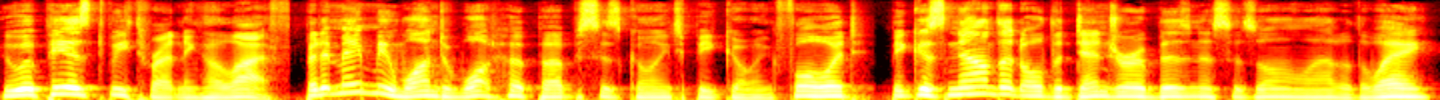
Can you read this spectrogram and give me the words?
who appears to be threatening her life. But it made me wonder what her purpose is going to be going forward, because now that all the Denjiro business is all out of the way,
